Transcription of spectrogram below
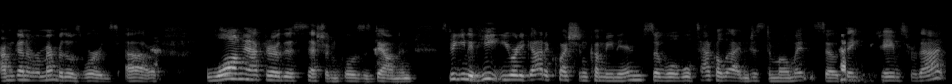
I'm going to remember those words uh, long after this session closes down. And speaking of heat, you already got a question coming in, so we'll we'll tackle that in just a moment. So thank you, James, for that.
